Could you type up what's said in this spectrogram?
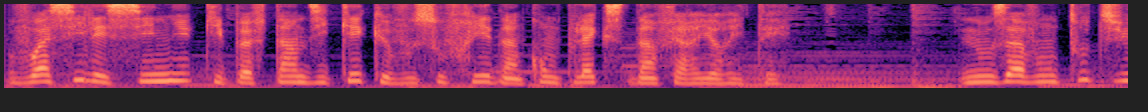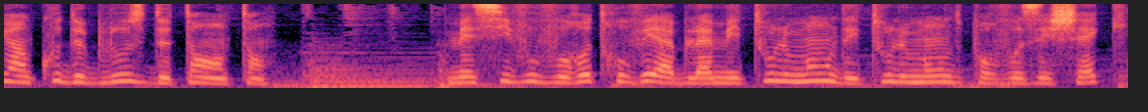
Voici les signes qui peuvent indiquer que vous souffriez d'un complexe d'infériorité. Nous avons tous eu un coup de blues de temps en temps. Mais si vous vous retrouvez à blâmer tout le monde et tout le monde pour vos échecs,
